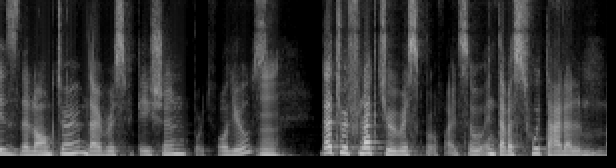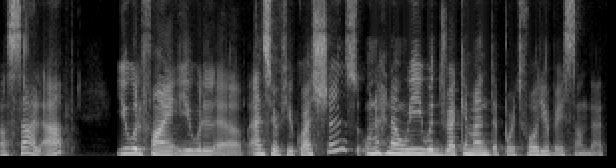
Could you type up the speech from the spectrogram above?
is the long term diversification portfolios mm. that reflect your risk profile. So, in بس تفوت على app, you will find you will uh, answer a few questions ونحن we would recommend the portfolio based on that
